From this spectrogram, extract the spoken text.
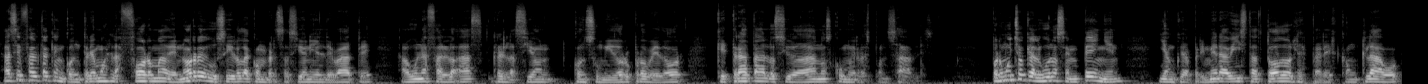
hace falta que encontremos la forma de no reducir la conversación y el debate a una falaz relación consumidor-proveedor que trata a los ciudadanos como irresponsables. Por mucho que algunos se empeñen, y aunque a primera vista a todos les parezca un clavo,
